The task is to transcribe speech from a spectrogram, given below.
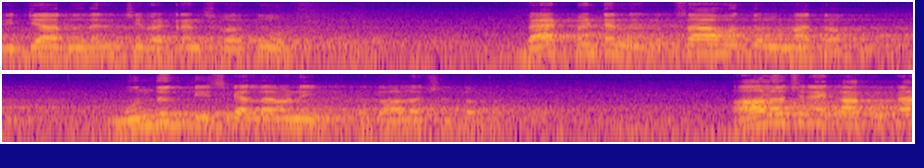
విద్యార్థుల నుంచి వెటరన్స్ వరకు బ్యాడ్మింటన్ ఉత్సాహవంతులను మాత్రం ముందుకు తీసుకెళ్దామని ఒక ఆలోచనతో ఆలోచనే కాకుండా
